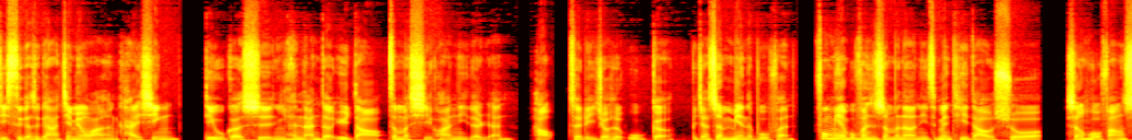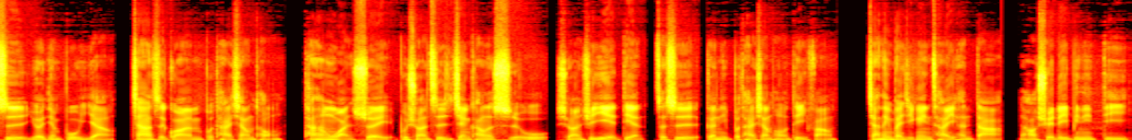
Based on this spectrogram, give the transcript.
第四个是跟他见面玩很开心；第五个是你很难得遇到这么喜欢你的人。好，这里就是五个比较正面的部分。负面的部分是什么呢？你这边提到说生活方式有一点不一样，价值观不太相同。他很晚睡，不喜欢吃健康的食物，喜欢去夜店，这是跟你不太相同的地方。家庭背景跟你差异很大，然后学历比你低，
